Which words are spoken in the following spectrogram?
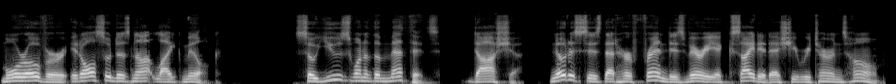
Moreover, it also does not like milk. So use one of the methods. Dasha notices that her friend is very excited as she returns home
